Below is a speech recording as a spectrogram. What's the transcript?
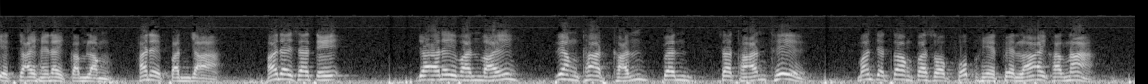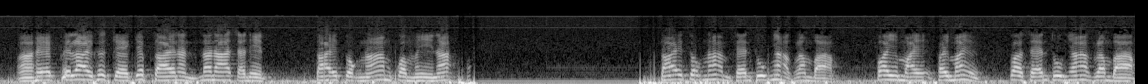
จิตใจให้ได้กำลัง ให้ได้ปัญญา ให้ได้สติอย่าได้วันไหวเรื่องธาตุขันเป็นสถานที่ มันจะต้องประสบพบเหตุเพศร้ายข้างหน้า เหตุเพศร้ายคือแก่เก็บตายนั่นนานาสนิทตายตกน้ำก็มีนะ ตายตกน้ำแสนทุกข์ยากลำบาก ไฟไหม้ไฟไหม้ก็แสนทุกข์ยากลำบาก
